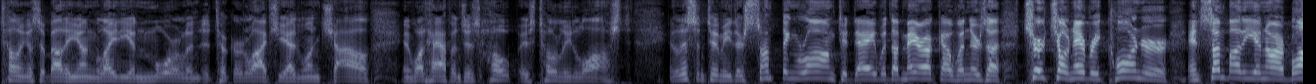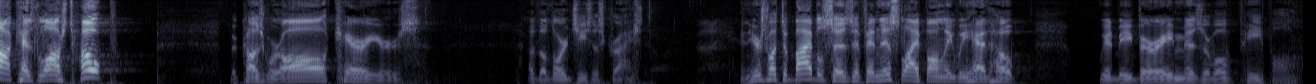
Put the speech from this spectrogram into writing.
telling us about a young lady in Moreland that took her life. She had one child, and what happens is hope is totally lost. And listen to me, there's something wrong today with America when there's a church on every corner and somebody in our block has lost hope because we're all carriers of the Lord Jesus Christ. And here's what the Bible says if in this life only we had hope, we'd be very miserable people.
